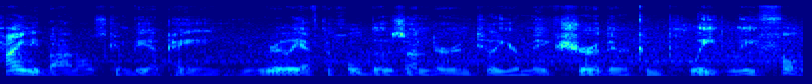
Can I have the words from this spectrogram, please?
Tiny bottles can be a pain. You really have to hold those under until you make sure they're completely full.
